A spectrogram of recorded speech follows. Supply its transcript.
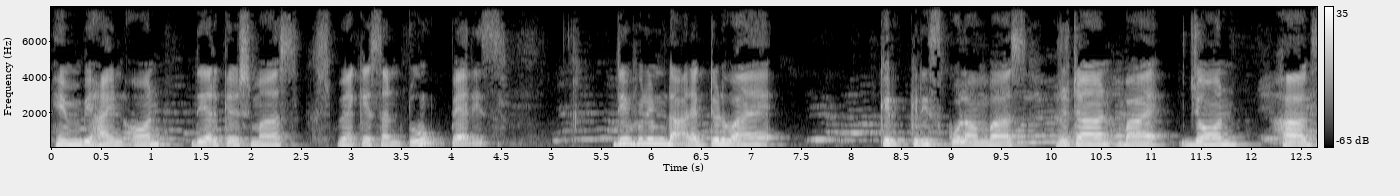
him behind on their Christmas vacation to Paris. The film directed by Chris Columbus, written by John Hughes,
